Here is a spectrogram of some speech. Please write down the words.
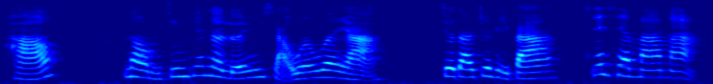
好，那我们今天的《论语》小问问呀，就到这里吧。谢谢妈妈。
